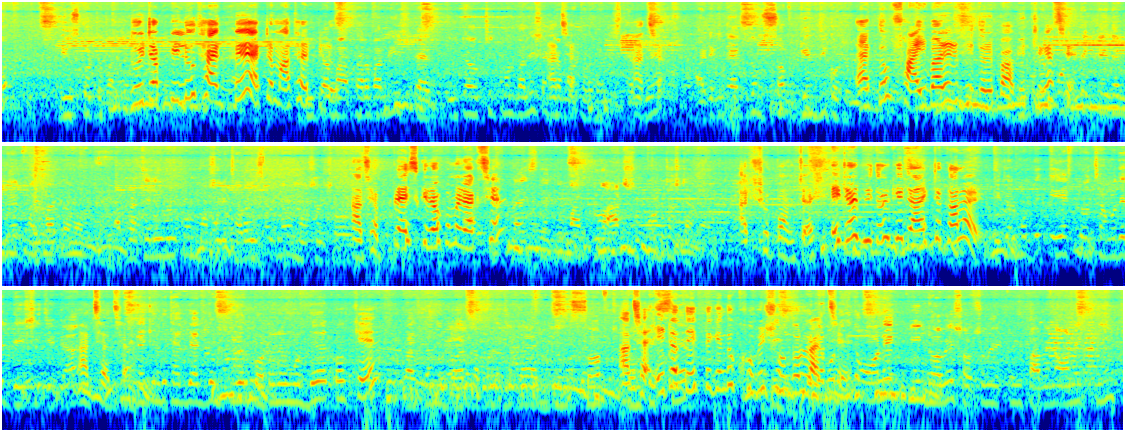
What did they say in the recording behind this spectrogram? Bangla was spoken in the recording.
ইউজ করতে পারেন। দুইটা পিলু থাকবে একটা মাথার পিলু মাথার বালিশ দুইটা হচ্ছে কোল বালিশ একটা আচ্ছা। মাথার বালিশ আচ্ছা। আর এটা কিন্তু একদম সব গেঞ্জি কটন একদম ফাইবারের ভিতরে পাবেন ঠিক আছে? প্রত্যেকটাই দেখবেন ফাইবার দেওয়া। আপনার চাইলে এরকম মশারি ছাড়াও ইউজ করতে পারেন মশারি সহ আচ্ছা প্রাইস কিরকমের রাখছেন? প্রাইস থাকবে মাত্র আটশো পঞ্চাশ টাকা। আটশো পঞ্চাশ। এটার ভিতরে কি এটা আরেকটা কালার এটার মধ্যে এই একটা হচ্ছে আমাদের দেশি যেটা। আচ্ছা, আচ্ছা। এটা কিন্তু থাকবে একদম পিওর কটনের মধ্যে। ওকে। রাজধানী বয়েল কাপড়ের যেটা একদম সফট আচ্ছা এটা দেখতে কিন্তু খুবই সুন্দর লাগছে। অনেক প্রিন্ট হবে সবসময় প্রিন্ট পাবে না অনেক প্রিন্ট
